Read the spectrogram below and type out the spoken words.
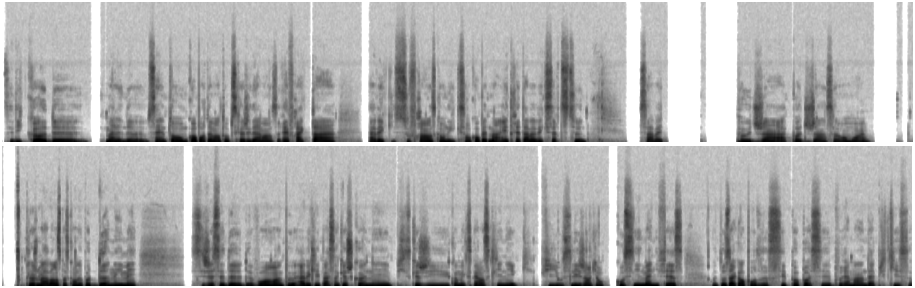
c'est des cas de, symptômes comportementaux psychologiques d'avance réfractaires avec souffrance qu'on qui sont complètement intraitables avec certitude. Ça va être peu de gens à pas de gens, selon moi. Puis là, je m'avance parce qu'on n'a pas de données, mais si j'essaie de, voir un peu avec les patients que je connais, puis ce que j'ai comme expérience clinique, puis aussi les gens qui ont co-signé le manifeste, on est tous d'accord pour dire que c'est pas possible vraiment d'appliquer ça.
